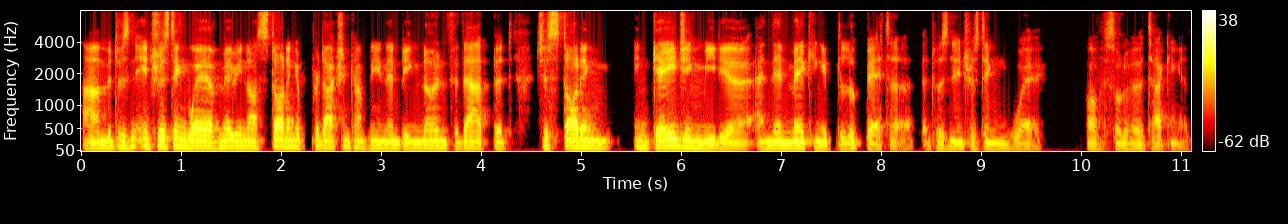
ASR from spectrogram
um, it was an interesting way of maybe not starting a production company and then being known for that, but just starting engaging media and then making it look better. It was an interesting way of sort of attacking it.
